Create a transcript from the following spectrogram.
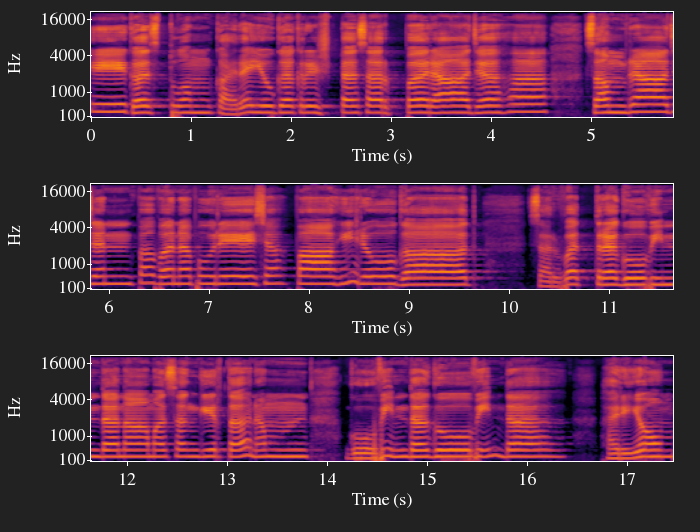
एकस्त्वं करयुगकृष्टसर्पराजः सम्राजन् पवनपुरेश पाहि रोगात् सर्वत्र गोविन्दनामसङ्कीर्तनं गोविन्द गोविन्द। हरि ओम्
